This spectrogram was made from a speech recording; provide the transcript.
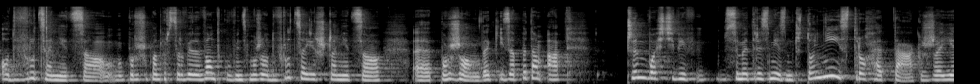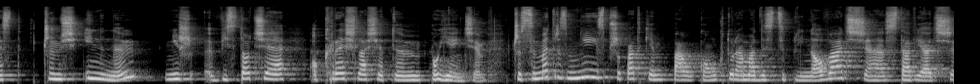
odwrócę nieco, bo poruszył pan profesor wiele wątków, więc może odwrócę jeszcze nieco porządek i zapytam, a czym właściwie symetryzm jest? Czy to nie jest trochę tak, że jest czymś innym niż w istocie określa się tym pojęciem. Czy symetryzm nie jest przypadkiem pałką, która ma dyscyplinować, e, stawiać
